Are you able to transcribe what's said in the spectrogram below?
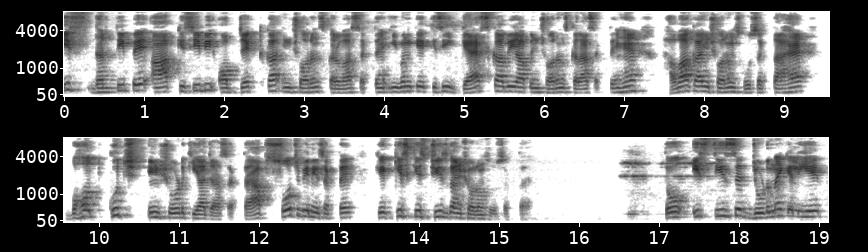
इस धरती पे आप किसी भी ऑब्जेक्ट का इंश्योरेंस करवा सकते हैं। इवन के किसी गैस का भी आप इंश्योरेंस करा सकते हैं। हवा का इंश्योरेंस हो सकता है। बहुत कुछ इंश्योर्ड किया जा सकता है। आप सोच भी नहीं सकते कि किस किस चीज़ का इंश्योरेंस हो सकता है। तो इस चीज़ से जुड़ने के लिए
